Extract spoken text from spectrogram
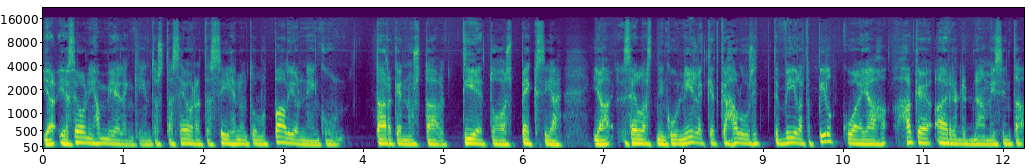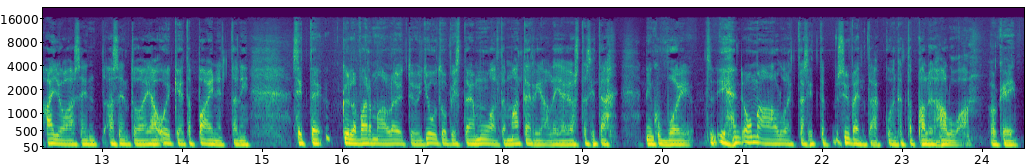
Ja, ja se on ihan mielenkiintoista seurata. Siihen on tullut paljon niin kuin tarkennusta, tietoa, speksiä ja sellaista niin kuin niille, ketkä haluaa sitten viilata pilkkua ja hakea aerodynaamisinta ajoasentoa ja oikeita painetta, niin sitten kyllä varmaan löytyy YouTubesta ja muualta materiaalia, josta sitä niin kuin voi ihan omaa aluetta sitten syventää, kuinka paljon haluaa. Okei. Okay.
